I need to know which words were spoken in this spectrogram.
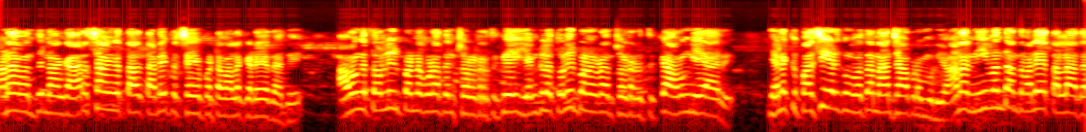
ஆனால் வந்து நாங்கள் அரசாங்கத்தால் தடை செய்யப்பட்ட வலை கிடையாது அது. அவங்க தொழில் பண்ணக்கூடாதுன்னு சொல்கிறதுக்கு எங்களை தொழில் பண்ணக்கூடாதுன்னு சொல்கிறதுக்கு அவங்க யார்? எனக்கு பசி எடுக்கும் போது தான் நான் சாப்பிட முடியும். ஆனால் நீ வந்து அந்த வலையை தள்ளாத.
